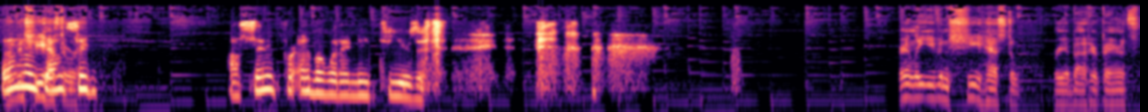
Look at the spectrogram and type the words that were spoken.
Oh, uh, I'll, I'll save, I'll save it for Emma when I need to use it. Apparently, even she has to worry about her parents.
